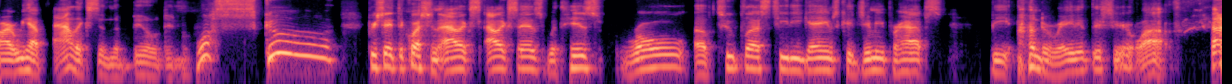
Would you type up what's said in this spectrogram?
All right, we have Alex in the building. What's good? Appreciate the question, Alex. Alex says, with his role of two plus TD games, could Jimmy perhaps be underrated this year? Wow.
